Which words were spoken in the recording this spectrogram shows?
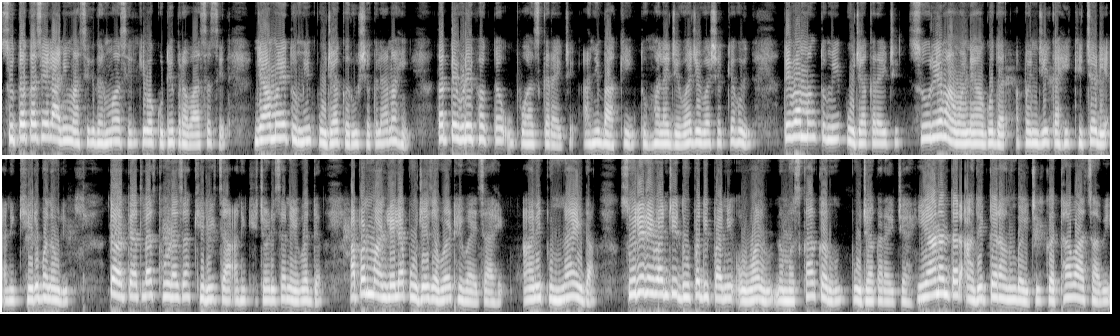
सुतक असेल आणि मासिक धर्म असेल किंवा कुठे प्रवास असेल ज्यामुळे तुम्ही पूजा करू शकला नाही तर तेवढे फक्त उपवास करायचे. आणि बाकी तुम्हाला जेव्हा जेव्हा शक्य होईल तेव्हा मग तुम्ही पूजा करायची. सूर्य मावळण्या अगोदर आपण जी काही खिचडी आणि खीर बनवली तर त्यातलाच थोडासा खिरीचा आणि खिचडीचा नैवेद्य आपण मांडलेल्या पूजेजवळ ठेवायचा आहे. आणि पुन्हा एकदा सूर्यदेवांची धूपदीपाने ओवाळून नमस्कार करून पूजा करायची आहे. यानंतर आदित्य रानूबाईची कथा वाचावी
